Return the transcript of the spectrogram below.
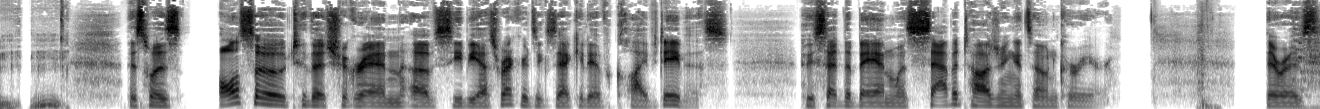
Mhm. This was also to the chagrin of CBS Records executive Clive Davis, who said the band was sabotaging its own career. There was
